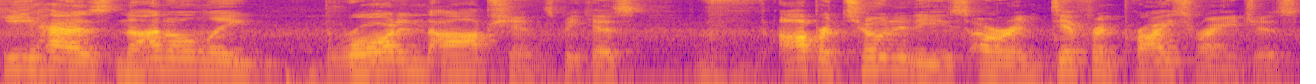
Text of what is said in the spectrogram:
he has not only broadened options because v- opportunities are in different price ranges,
